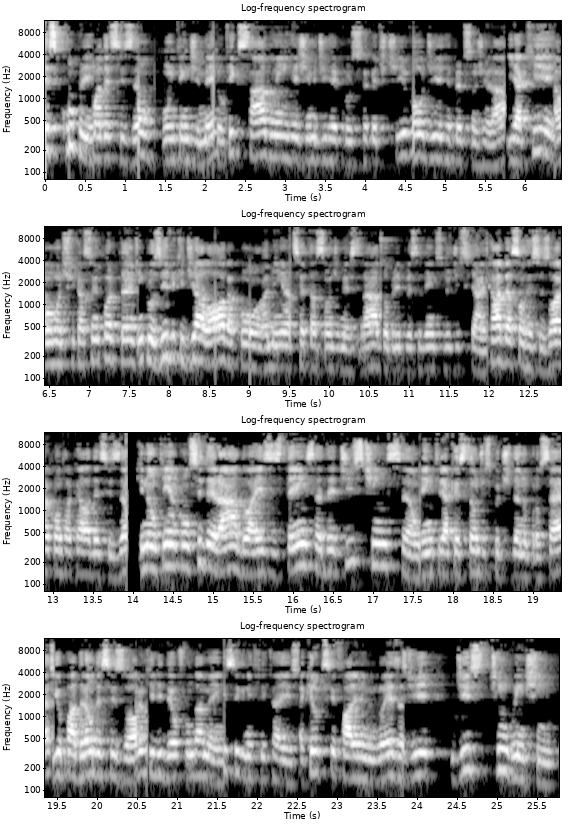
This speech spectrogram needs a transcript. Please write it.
descumpre uma decisão, um entendimento fixado em regime de recurso repetitivo ou de repercussão geral. E aqui é uma modificação importante, inclusive que dialoga com a minha dissertação de mestrado sobre precedentes judiciais. Cabe ação rescisória contra aquela decisão que não tenha considerado a existência de distinção entre a questão discutida no processo e o padrão decisório que lhe deu fundamento. O que significa isso? Aquilo que se fala em inglês é de distinguishing,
